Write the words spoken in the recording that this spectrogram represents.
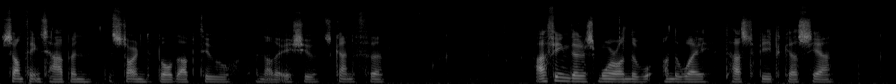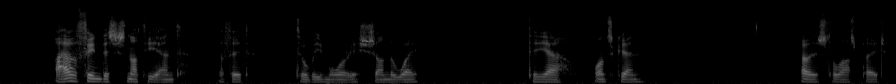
some things happen that's starting to build up to another issue. It's kind of uh, I think there's more on the on the way. It has to be because yeah, I have a feeling this is not the end of it. There will be more issues on the way the, yeah, once again, oh, it's the last page.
